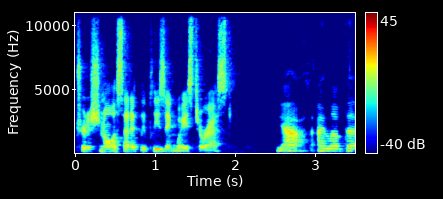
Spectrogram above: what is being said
traditional aesthetically pleasing ways to rest. Yeah, I love the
